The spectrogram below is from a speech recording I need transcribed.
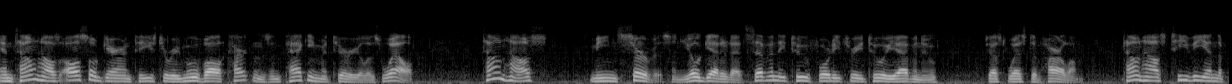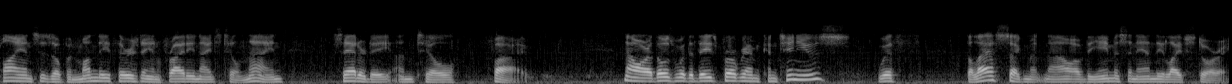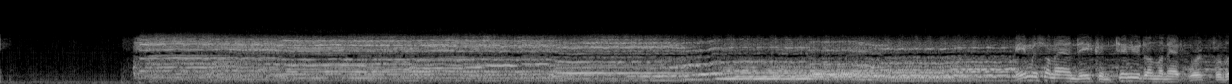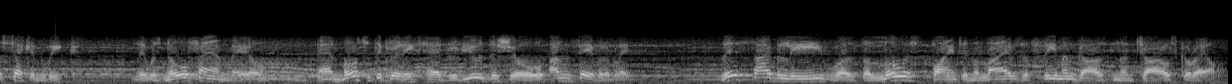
And Townhouse also guarantees to remove all cartons and packing material as well. Townhouse means service, and you'll get it at 7243 Touhy Avenue, just west of Harlem. Townhouse TV and appliances open Monday, Thursday, and Friday nights till 9, Saturday until 5. Now, are Those Were the Days program continues with the last segment now of the Amos and Andy life story. Amos and Andy continued on the network for the second week. There was no fan mail, and most of the critics had reviewed the show unfavorably. This, I believe, was the lowest point in the lives of Freeman Gosden and Charles Correll.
